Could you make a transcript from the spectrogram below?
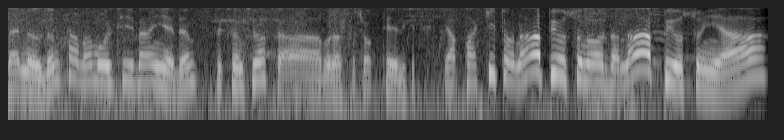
Ben öldüm. Tamam ultiyi ben yedim. Sıkıntı yok da. Aa, burası çok tehlikeli. Ya Pakito ne yapıyorsun orada? Ne yapıyorsun ya?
